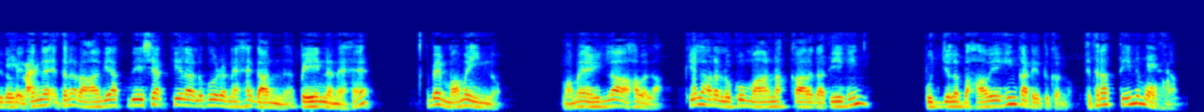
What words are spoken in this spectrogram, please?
ඒතකොට එතන එතන රාගයක් දේශයක් කියලා ලොකුවට නැහැ ගන්න, පේන්න නැහැ. හැබැයි මම ඉන්නවා. මම ඇවිල්ලා අහවලා කියලා අර ලොකු මාන්නක්කාර ගතියකින් පුජ්‍යල භාවයකින් කටයුතු කරනවා. එතනක් තියෙන්නේ මෝහයක්.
